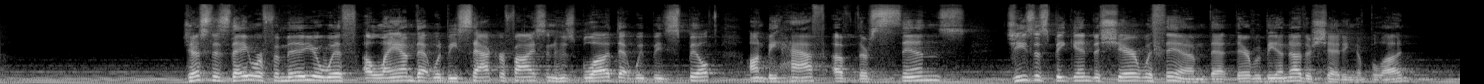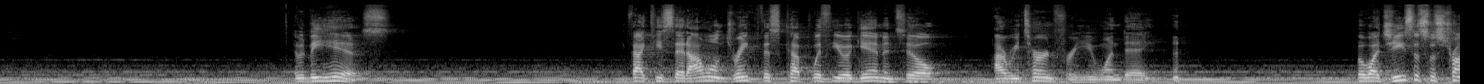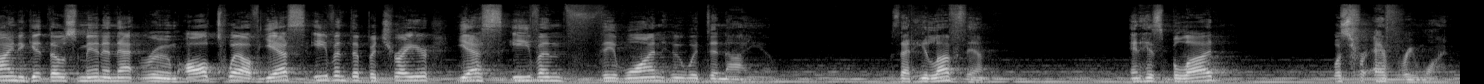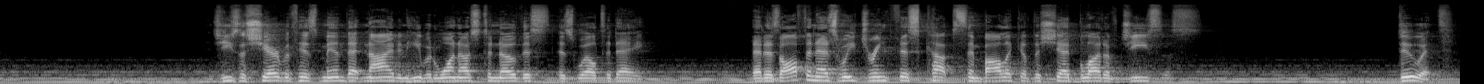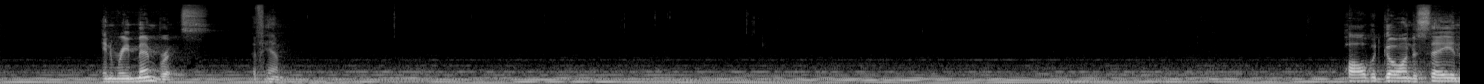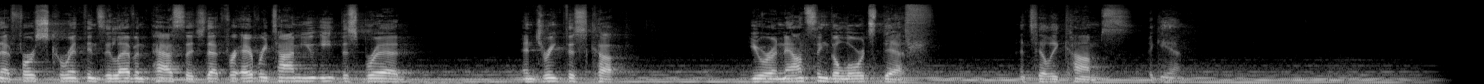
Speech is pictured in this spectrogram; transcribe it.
Just as they were familiar with a lamb that would be sacrificed and whose blood that would be spilt on behalf of their sins, Jesus began to share with them that there would be another shedding of blood. It would be His. In fact, He said, I won't drink this cup with you again until I return for you one day. but what Jesus was trying to get those men in that room, all 12, yes, even the betrayer, yes, even the one who would deny Him, was that He loved them and his blood was for everyone. Jesus shared with his men that night, and he would want us to know this as well today that as often as we drink this cup, symbolic of the shed blood of Jesus, do it in remembrance of him. Paul would go on to say in that 1 Corinthians 11 passage that for every time you eat this bread and drink this cup, you are announcing the Lord's death until he comes again.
